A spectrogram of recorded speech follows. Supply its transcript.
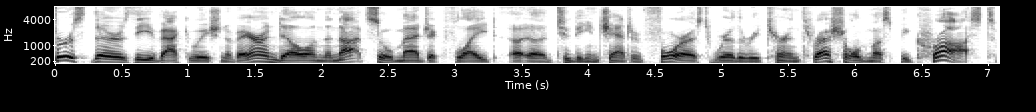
First, there's the evacuation of Arendelle and the not so magic flight uh, to the Enchanted Forest, where the return threshold must be crossed.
